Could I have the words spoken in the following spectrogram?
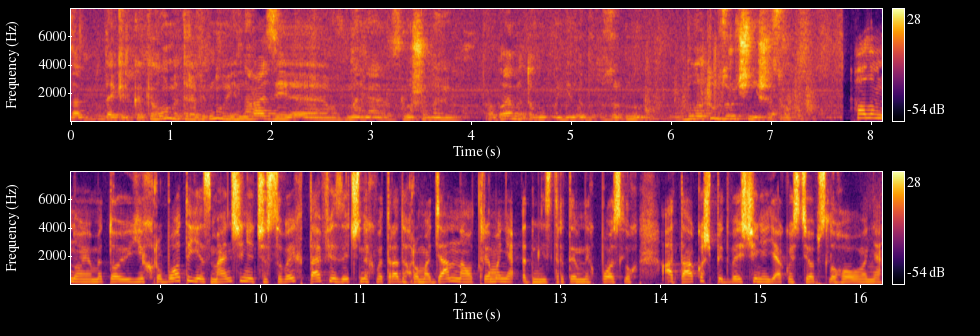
за декілька кілометрів. Ну і наразі е, в мене з машиною проблеми, тому мені не було ну, було тут зручніше зробити. Головною метою їх роботи є зменшення часових та фізичних витрат громадян на отримання адміністративних послуг, а також підвищення якості обслуговування.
